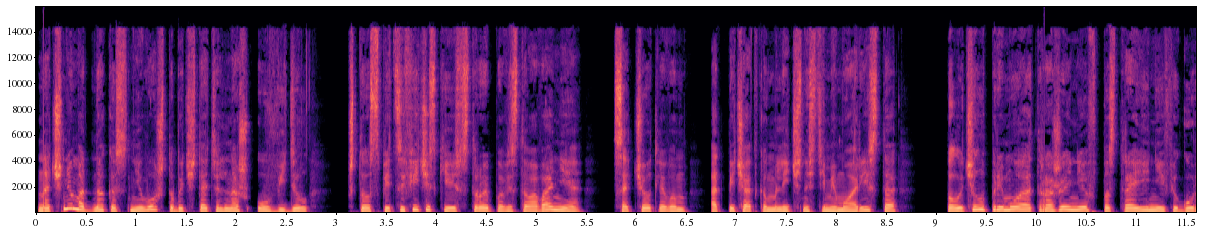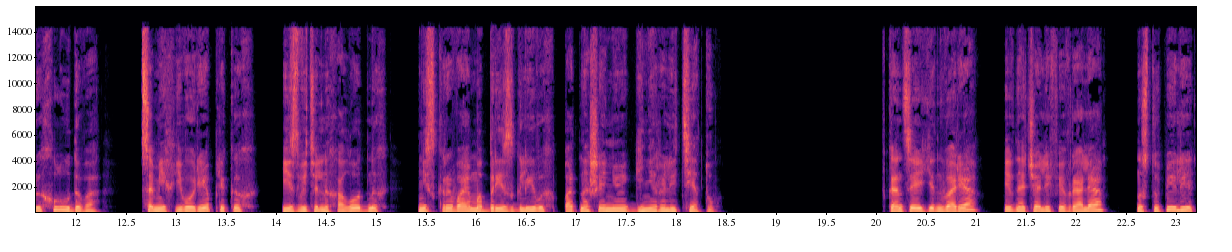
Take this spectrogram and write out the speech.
Начнем, однако, с него, чтобы читатель наш увидел, что специфический строй повествования с отчетливым отпечатком личности мемуариста получил прямое отражение в построении фигуры Хлудова, самих его репликах, язвительно холодных, нескрываемо брезгливых по отношению к генералитету. В конце января и в начале февраля наступили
